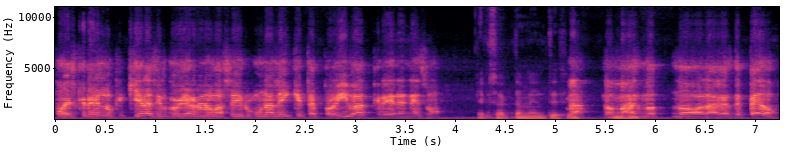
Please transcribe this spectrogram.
puedes creer en lo que quieras y el gobierno no va a hacer una ley que te prohíba creer en eso. Exactamente, sí. Nomás no, no la hagas de pedo.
